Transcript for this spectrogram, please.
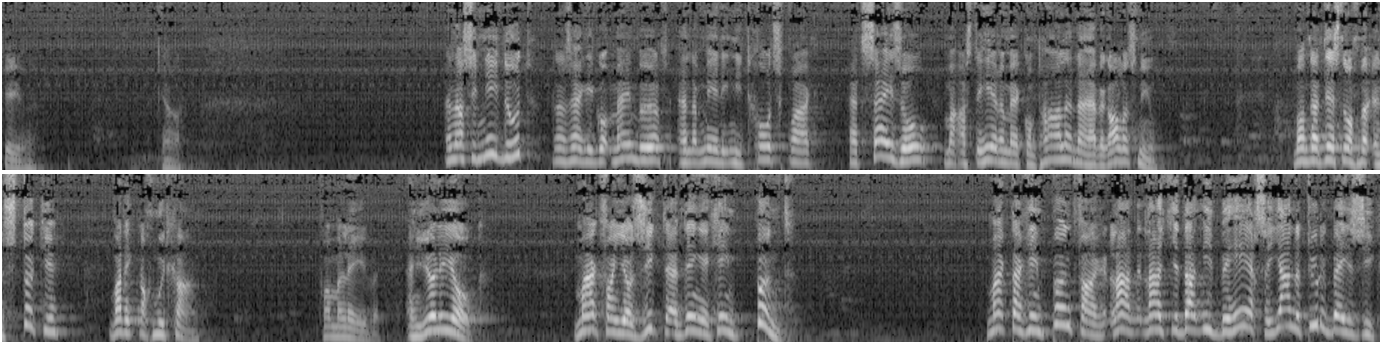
geven. Ja. En als hij niet doet, dan zeg ik op mijn beurt, en dat meen ik niet grootspraak, het zij zo, maar als de Heer mij komt halen, dan heb ik alles nieuw. Want dat is nog maar een stukje wat ik nog moet gaan. Van mijn leven. En jullie ook. Maak van jouw ziekte en dingen geen punt. Maak daar geen punt van. Laat, laat, je dat niet beheersen. Ja, natuurlijk ben je ziek.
